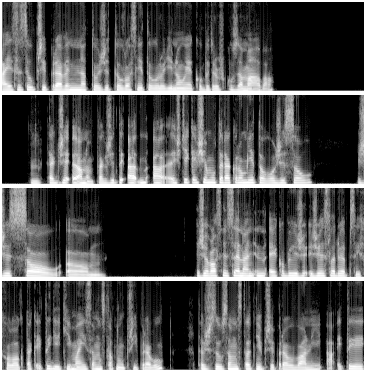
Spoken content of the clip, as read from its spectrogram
a jestli jsou připraveni na to, že to vlastně tou rodinou jakoby trošku zamává. Hm. Takže ano, takže ty, a, a ještě ke všemu teda kromě toho, že jsou, že jsou, um, že vlastně se na jakoby, že, že je sleduje psycholog, tak i ty děti mají samostatnou přípravu, takže jsou samostatně připravovaný a i ty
